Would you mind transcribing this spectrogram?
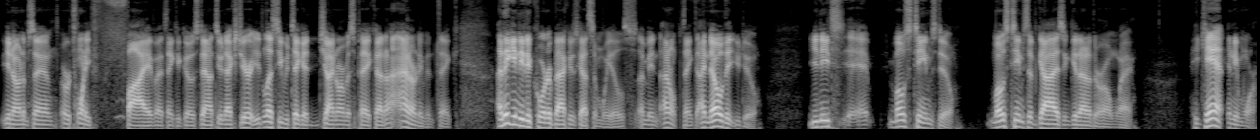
You know what I'm saying? Or 25, I think it goes down to next year, unless he would take a ginormous pay cut. I don't even think. I think you need a quarterback who's got some wheels. I mean, I don't think. I know that you do. You need. eh, Most teams do. Most teams have guys and get out of their own way. He can't anymore.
